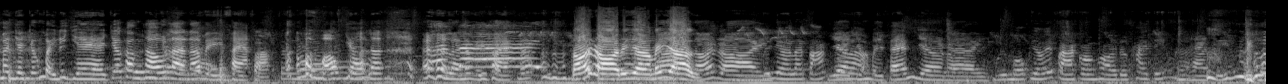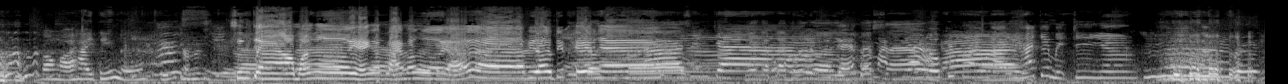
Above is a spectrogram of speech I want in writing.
mình giờ chuẩn bị đi về chứ không thôi là nó bị phạt. 11 giờ là là nó bị phạt đó. Đói rồi bây giờ là mấy giờ? Đói rồi. Bây giờ là 8 giờ giờ. chuẩn bị 8 giờ rồi. 11 giờ mới pha con hồi được 2 tiếng nữa. 2 tiếng. Con ngồi 2 tiếng nữa. Xin chào mọi người hẹn gặp lại mọi người ở ờ, video tiếp theo nha. Xin chào Hẹn gặp lại mọi người. Vui vẻ bữa khỏe mạnh sáng nha. hai trái mì chi nha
